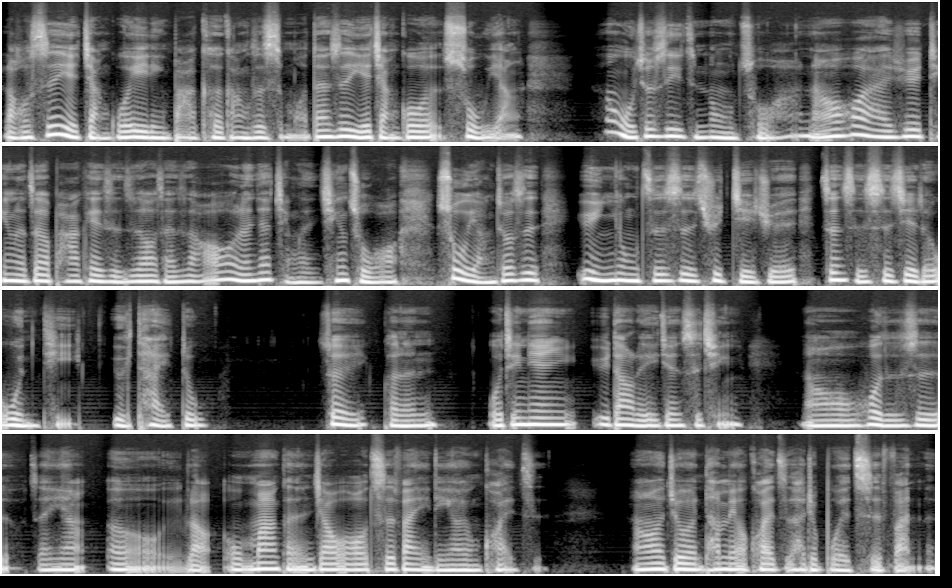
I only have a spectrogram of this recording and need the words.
老师也讲过一零八课纲是什么，但是也讲过素养。那我就是一直弄错啊。然后后来去听了这个 podcast 之后，才知道哦，人家讲的很清楚哦，素养就是运用知识去解决真实世界的问题与态度。所以可能我今天遇到了一件事情。然后或者是怎样？呃，老我妈可能教我吃饭一定要用筷子，然后就他没有筷子，他就不会吃饭了。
